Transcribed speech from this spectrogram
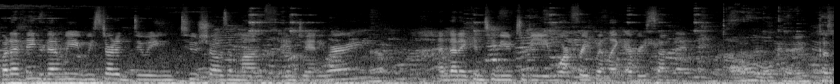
But I think then we, we started doing two shows a month in January, Yeah. And then it continued to be more frequent, like every Sunday. Oh, okay. Because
